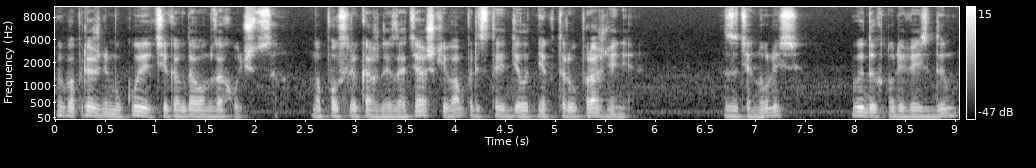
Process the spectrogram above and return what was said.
Вы по-прежнему курите, когда вам захочется но после каждой затяжки вам предстоит делать некоторые упражнения. Затянулись, выдохнули весь дым,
